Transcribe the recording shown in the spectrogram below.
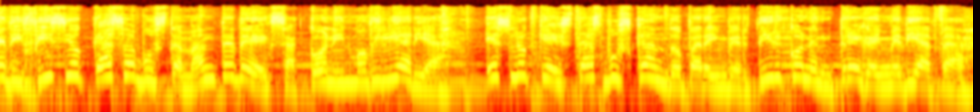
Edificio Casa Bustamante de Hexacón Inmobiliaria. Es lo que estás buscando para invertir con entrega inmediata.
